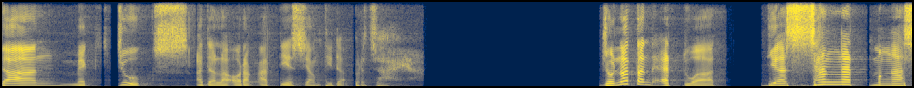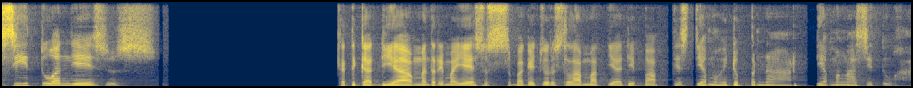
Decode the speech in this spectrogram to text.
dan Mac Jukes adalah orang ateis yang tidak percaya. Jonathan Edward dia sangat mengasihi Tuhan Yesus. Ketika dia menerima Yesus sebagai juru selamat, dia dibaptis, dia mau hidup benar, dia mengasihi Tuhan.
